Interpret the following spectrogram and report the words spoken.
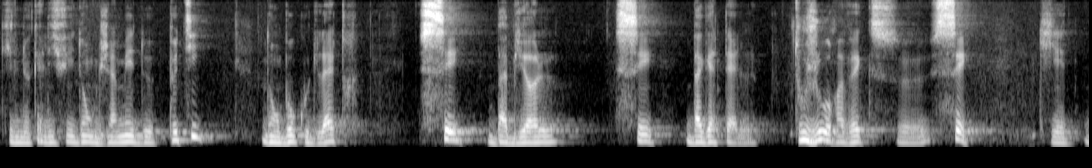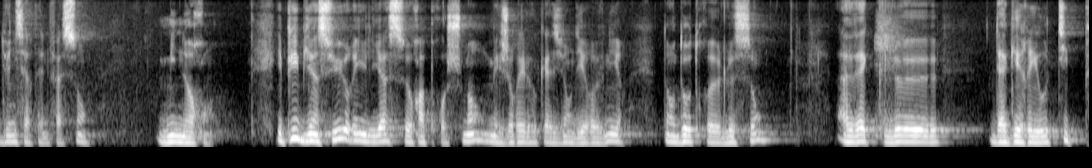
qu'il ne qualifie donc jamais de petits dans beaucoup de lettres. C'est babiole, c'est bagatelle, toujours avec ce c'est qui est d'une certaine façon minorant. Et puis bien sûr, il y a ce rapprochement, mais j'aurai l'occasion d'y revenir dans d'autres leçons, avec le daguerréotype.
